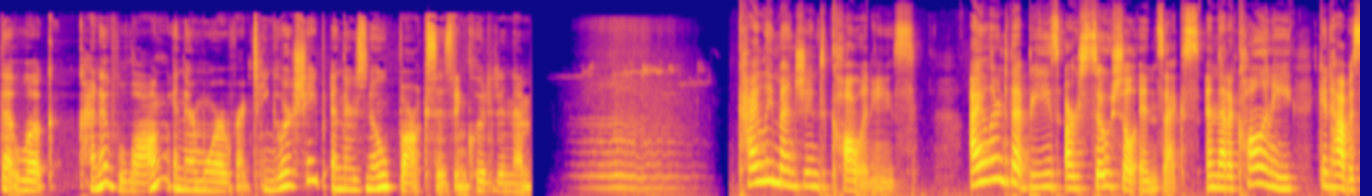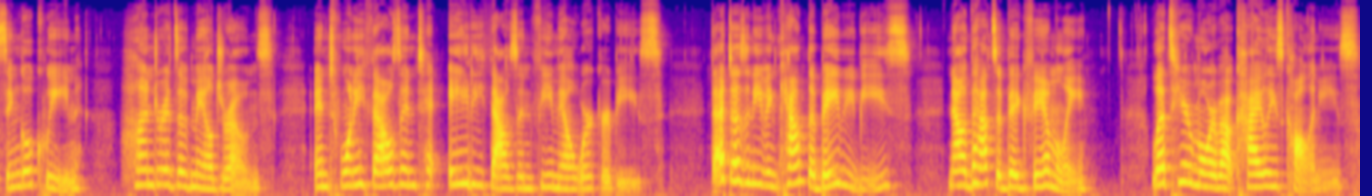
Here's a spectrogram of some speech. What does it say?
that look kind of long and they're more rectangular shape and there's no boxes included in them. Kylie mentioned colonies. I learned that bees are social insects and that a colony can have a single queen, hundreds of male drones, and 20,000 to 80,000 female worker bees. That doesn't even count the baby bees. Now that's a big family. Let's hear more about Kylie's colonies.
